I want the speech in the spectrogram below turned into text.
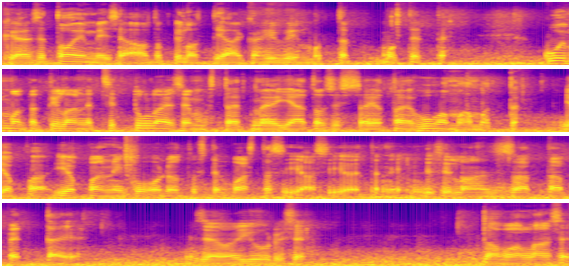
kyllä se toimii se autopilotti aika hyvin, mutta, mutta että kuinka monta tilannetta sitten tulee semmoista, että me jää tosissaan jotain huomaamatta, jopa, jopa niin kuin odotusten vastaisia asioita, niin, niin silloinhan se saattaa pettää ja, ja se on juuri se tavallaan se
